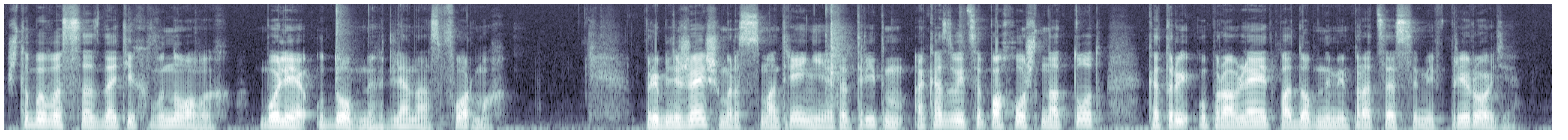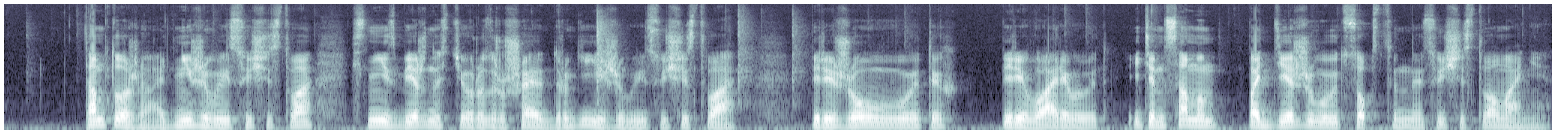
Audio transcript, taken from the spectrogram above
чтобы воссоздать их в новых, более удобных для нас формах. При ближайшем рассмотрении этот ритм оказывается похож на тот, который управляет подобными процессами в природе. Там тоже одни живые существа с неизбежностью разрушают другие живые существа, пережевывают их, переваривают и тем самым поддерживают собственное существование.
